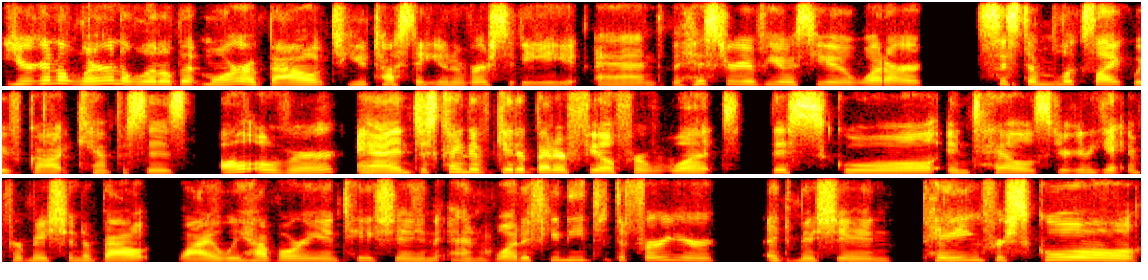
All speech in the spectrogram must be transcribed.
you're going to learn a little bit more about Utah State University and the history of USU, what our system looks like. We've got campuses all over and just kind of get a better feel for what this school entails. You're going to get information about why we have orientation and what if you need to defer your admission, paying for school,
